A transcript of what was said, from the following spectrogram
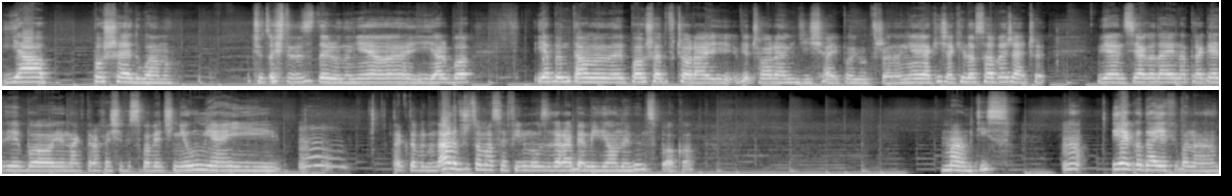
ja poszedłam, czy coś w tym stylu, no nie? I albo ja bym tam poszedł wczoraj wieczorem, dzisiaj, pojutrze, no nie? Jakieś takie losowe rzeczy. Więc ja go daję na tragedię, bo jednak trochę się wysławiać nie umie i mm, tak to wygląda. Ale wrzuca masę filmów, zarabia miliony, więc spoko. Mantis. No, jego daję chyba na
